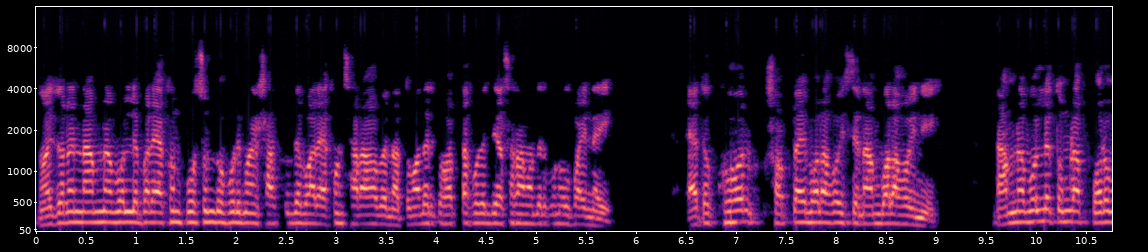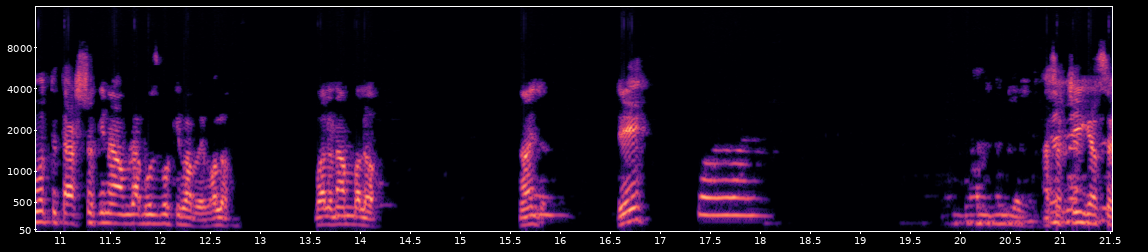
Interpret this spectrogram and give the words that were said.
নয় জনের নাম না বললে পারে এখন প্রচণ্ড পরিমাণে শাস্তি দেবো আর এখন ছাড়া হবে না। তোমাদেরকে হত্যা করে দেওয়া ছাড়া আমাদের কোনো উপায় নাই। এতক্ষণ সবটাই বলা হয়েছে নাম বলা হয়নি। নাম না বললে তোমরা পরবর্তীতে আসছো কিনা আমরা বুঝব কীভাবে বলো। বলো নাম বলো। নয় জি আচ্ছা ঠিক আছে।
